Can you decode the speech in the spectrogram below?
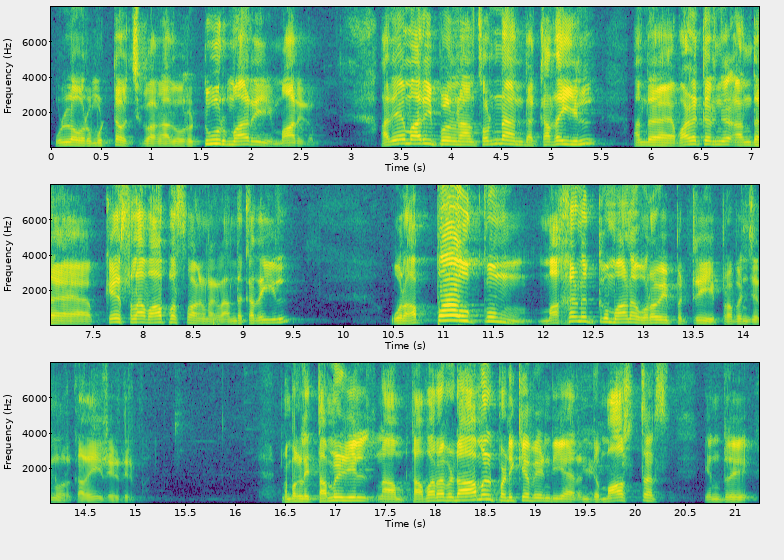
உள்ள ஒரு முட்டை வச்சுக்குவாங்க. அது ஒரு டூர் மாதிரி மாறிடும். அதே மாதிரி இப்போ நான் சொன்ன அந்த கதையில் அந்த வழக்கறிஞர் அந்த கேஸ்லாம் வாபஸ் வாங்கினாங்களே? அந்த கதையில் ஒரு அப்பாவுக்கும் மகனுக்குமான உறவை பற்றி பிரபஞ்சன் ஒரு கதையில் எழுதியிருப்பார். நம்மளை தமிழில் நாம் தவறவிடாமல் படிக்க வேண்டிய ரெண்டு மாஸ்டர்ஸ் என்று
